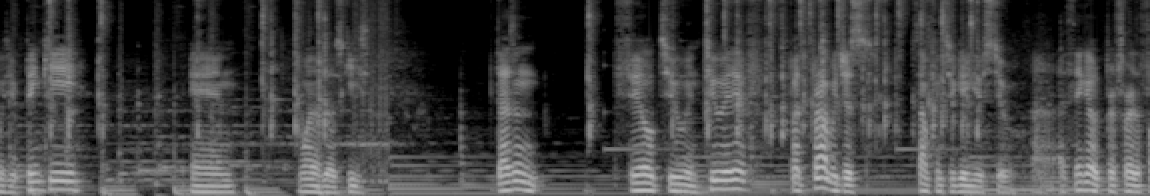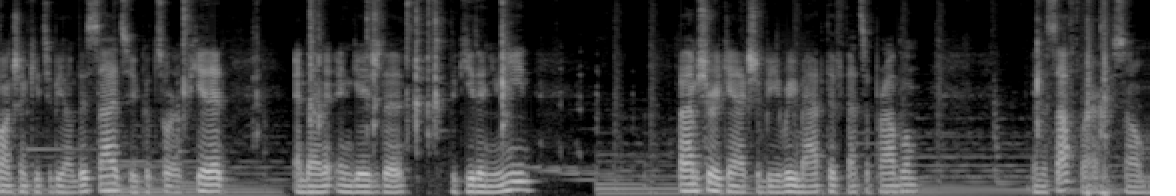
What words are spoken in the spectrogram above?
with your pinky and one of those keys. Doesn't feel too intuitive but probably just something to get used to. Uh, I think I would prefer the function key to be on this side so you could sort of hit it and then engage the, the key that you need. But I'm sure it can actually be remapped if that's a problem in the software, so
